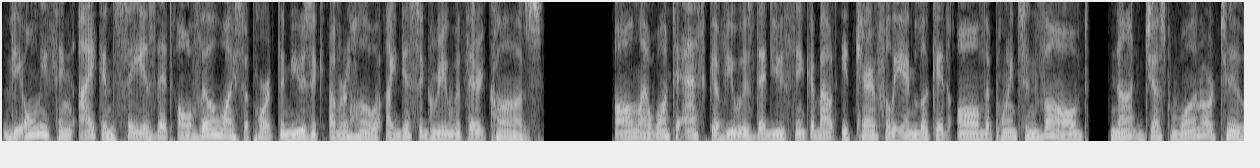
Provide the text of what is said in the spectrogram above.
The only thing I can say is that although I support the music of Rahowa I disagree with their cause. All I want to ask of you is that you think about it carefully and look at all the points involved, not just one or two.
